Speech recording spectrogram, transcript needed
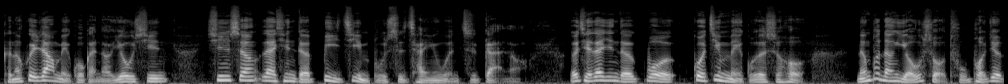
可能会让美国感到忧心。心生赖清德毕竟不是蔡英文之感哦。”而且赖清德过过境美国的时候，能不能有所突破？就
